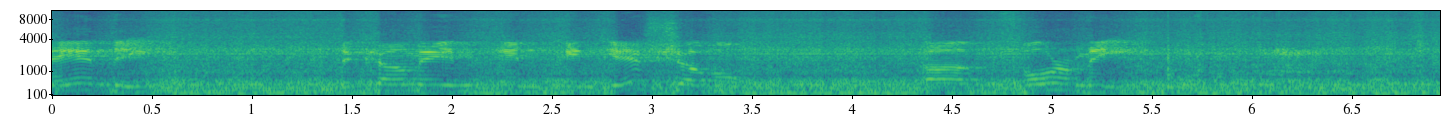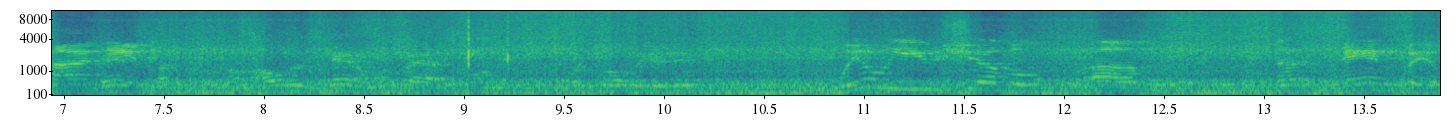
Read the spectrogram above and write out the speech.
Andy to come in and, and shovel uh, for me. Hi, Andy. Hold this can one fast. What you want me to do? Will you shovel uh, the anvil?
